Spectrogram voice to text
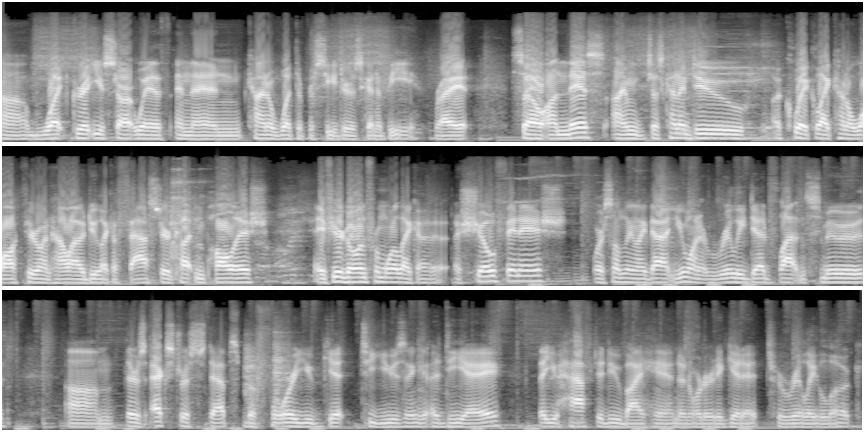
um, what grit you start with and then kind of what the procedure is going to be, right? So on this, I'm just kind of do a quick like kind of walkthrough on how I would do like a faster cut and polish. If you're going for more like a, a show finish or something like that, and you want it really dead flat and smooth, um, there's extra steps before you get to using a DA that you have to do by hand in order to get it to really look,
